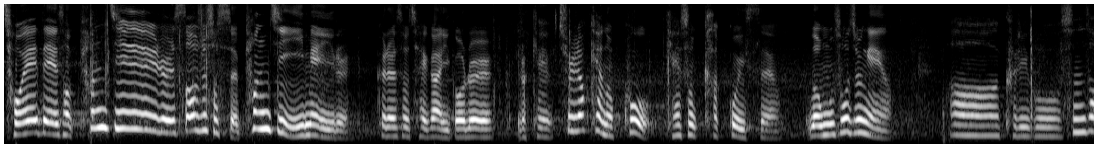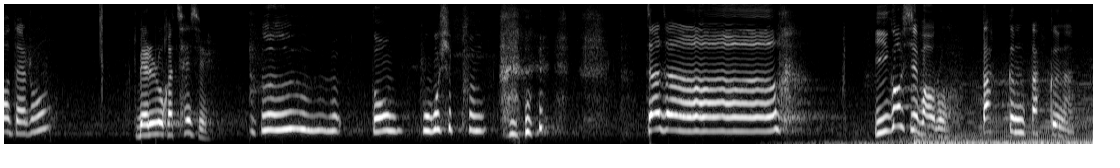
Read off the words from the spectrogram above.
저에 대해서 편지를 써주셨어요. 편지 이메일을. 그래서 제가 이거를 이렇게 출력해놓고 계속 갖고 있어요. 너무 소중해요. 아, 그리고 순서대로 멜로가 체질. 으, 너무 보고 싶은. 짜잔! 이것이 바로 따끈따끈한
